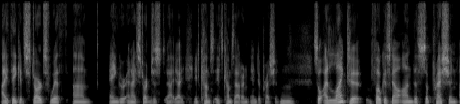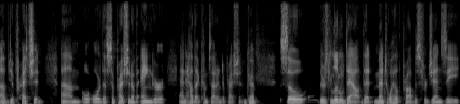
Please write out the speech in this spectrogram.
I think it starts with um, anger, and I start just I, it comes it comes out in, in depression. Hmm. So I'd like to focus now on the suppression of depression, um, or, or the suppression of anger, and how that comes out in depression. Okay. So there's little doubt that mental health problems for Gen Z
